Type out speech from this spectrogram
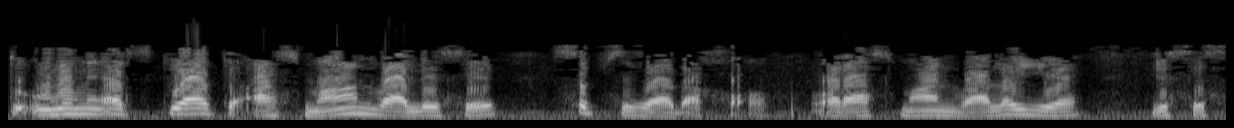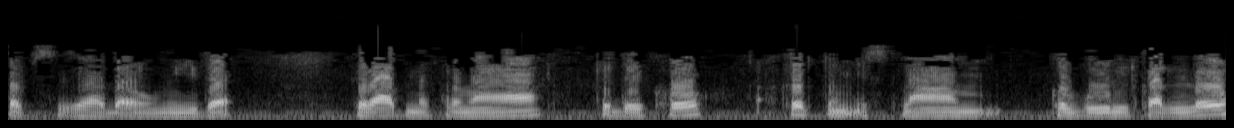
تو انہوں نے ارض کیا کہ آسمان والے سے سب سے زیادہ خوف، اور آسمان والا ہی ہے جس سے سب سے زیادہ امید ہے۔ پھر آپ نے فرمایا کہ دیکھو، اگر تم اسلام قبول کر لو،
